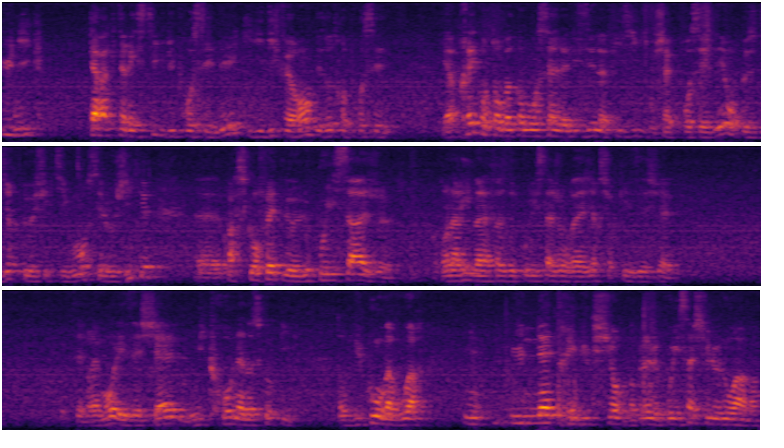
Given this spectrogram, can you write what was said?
unique, caractéristique du procédé, qui est différente des autres procédés. Et après, quand on va commencer à analyser la physique de chaque procédé, on peut se dire que effectivement c'est logique, euh, parce qu'en fait le, le, polissage, quand on arrive à la phase de polissage, on va agir sur quelles échelles? C'est vraiment les échelles micro-nanoscopiques. Donc du coup, on va voir une, nette réduction. Donc là, le polissage, c'est le noir. Hein.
